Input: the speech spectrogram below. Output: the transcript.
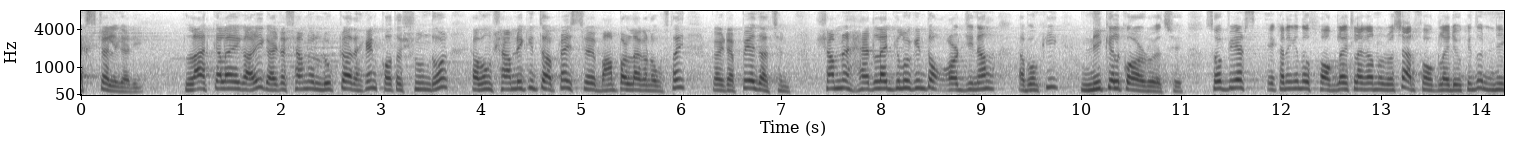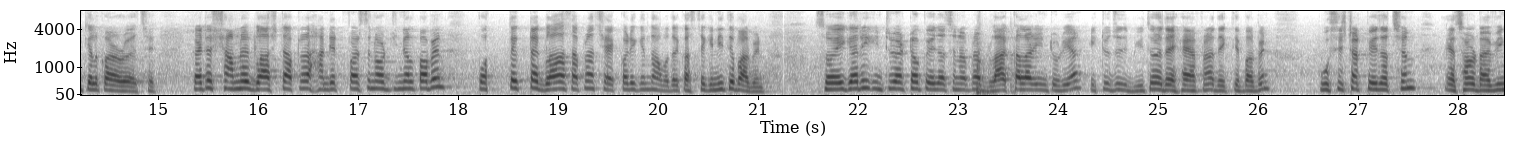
এক্সটাইল গাড়ি। ব্ল্যাক কালারের গাড়ি, গাড়িটার সামনের লুকটা দেখেন কত সুন্দর এবং সামনে কিন্তু আপনার স্ট্রে বাম্পার লাগানো অবস্থায় গাড়িটা পেয়ে যাচ্ছেন। সামনের হেডলাইটগুলো কিন্তু অরিজিনাল এবং কি নিকেল করা রয়েছে। সো বিয়ার্স এখানে কিন্তু ফগ লাইট লাগানো রয়েছে আর ফগ লাইটেও কিন্তু নিকেল করা রয়েছে। গাড়িটার সামনের গ্লাসটা আপনারা হান্ড্রেড পার্সেন্ট অরিজিনাল পাবেন। প্রত্যেকটা গ্লাস আপনারা চেক করে কিন্তু আমাদের কাছ থেকে নিতে পারবেন। সো এই গাড়ির ইন্টেরিয়ারটাও পেয়ে যাচ্ছেন আপনার ব্ল্যাক কালার ইন্টেরিয়ার একটু যদি ভিতরে দেখায় আপনারা দেখতে পারবেন পুশ স্টার্ট পেয়ে যাচ্ছেন। এছাড়াও ড্রাইভিং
